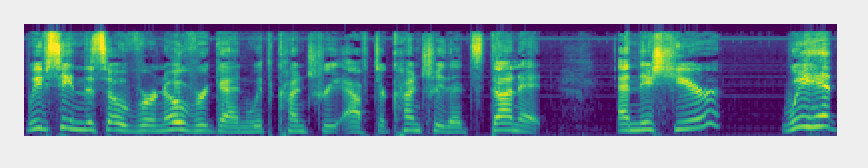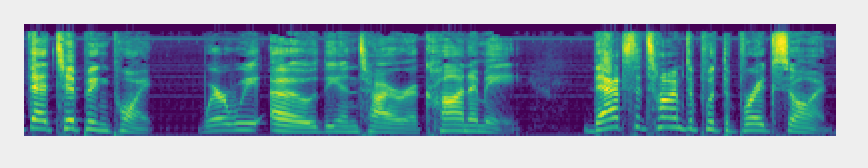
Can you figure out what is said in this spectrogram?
We've seen this over and over again with country after country that's done it. And this year, we hit that tipping point where we owe the entire economy. That's the time to put the brakes on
